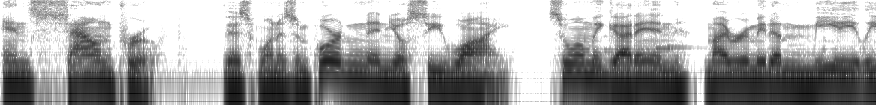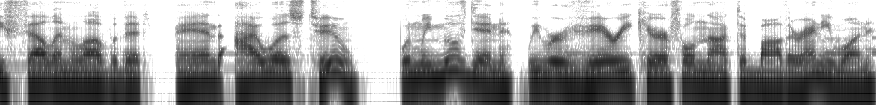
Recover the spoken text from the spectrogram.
and soundproof. This one is important, and you'll see why. So, when we got in, my roommate immediately fell in love with it, and I was too. When we moved in, we were very careful not to bother anyone,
